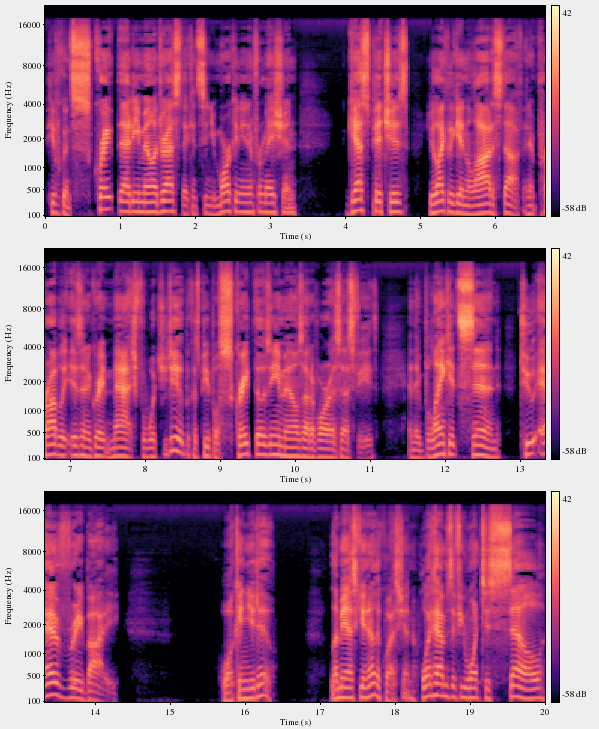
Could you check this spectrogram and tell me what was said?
people can scrape that email address. They can send you marketing information, guest pitches. You're likely getting a lot of stuff. And it probably isn't a great match for what you do because people scrape those emails out of RSS feeds and they blanket send to everybody. What can you do? Let me ask you another question. What happens if you want to sell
